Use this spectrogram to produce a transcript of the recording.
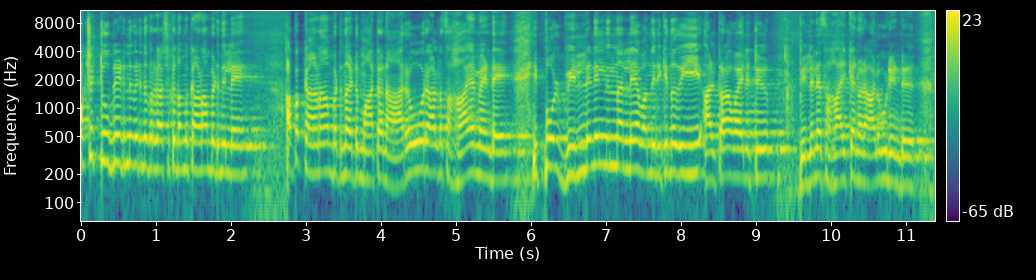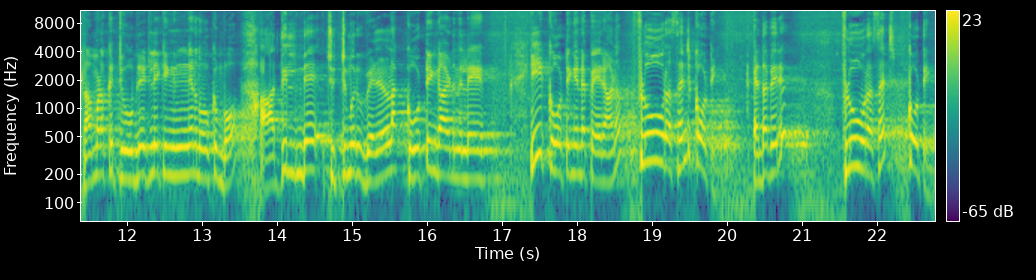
പക്ഷെ ട്യൂബ് ലൈറ്റിൽ നിന്ന് വരുന്ന പ്രകാശമൊക്കെ നമുക്ക് കാണാൻ പറ്റുന്നില്ലേ? അപ്പൊ കാണാൻ പറ്റുന്നതായിട്ട് മാറ്റാൻ ആരോ ഒരാളുടെ സഹായം വേണ്ടേ? ഇപ്പോൾ വില്ലനിൽ നിന്നല്ലേ വന്നിരിക്കുന്നത് ഈ അൾട്രാ വയലറ്റ് വില്ലനെ സഹായിക്കാൻ ഒരാൾ കൂടിയുണ്ട് നമ്മളൊക്കെ ട്യൂബ് ലൈറ്റിലേക്ക് ഇങ്ങനെ നോക്കുമ്പോൾ അതിന്റെ ചുറ്റും ഒരു വെള്ള കോട്ടിംഗ് കാണുന്നില്ലേ? ഈ കോട്ടിങ്ങിന്റെ പേരാണ് ഫ്ലൂറസെന്റ് കോട്ടിങ് എന്താ പേര്? Fluorescent coating.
